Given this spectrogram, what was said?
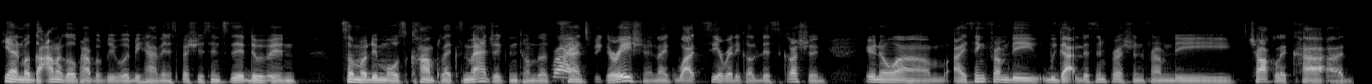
he and McGonagall probably would be having, especially since they're doing some of the most complex magic in terms of Right. transfiguration, like what theoretical discussion. You know, um, I think from the we got this impression from the chocolate card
